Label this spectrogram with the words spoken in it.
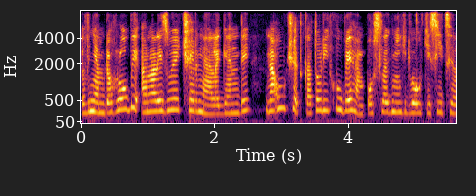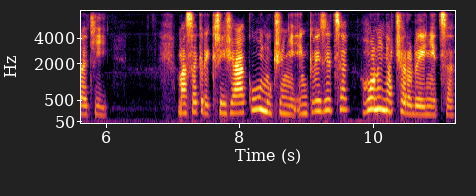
v něm dohlouby analyzuje černé legendy na účet katolíků během posledních dvou tisíciletí. Masakry křižáků, mučení inkvizice, hon na čarodejnice.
